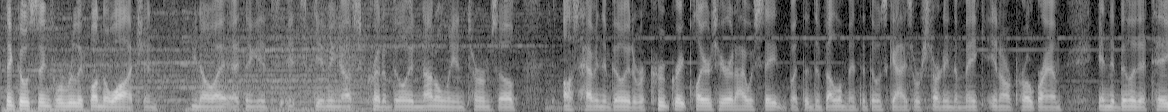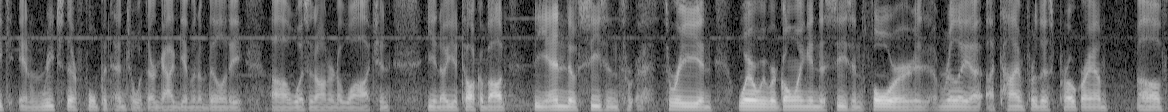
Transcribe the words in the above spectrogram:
I think those things were really fun to watch. And, you know, I, I, think it's, it's giving us credibility not only in terms of us having the ability to recruit great players here at Iowa State, but the development that those guys were starting to make in our program and the ability to take and reach their full potential with their God-given ability uh, was an honor to watch. And, you know, you talk about the end of season th three and where we were going into season four, really a, a time for this program of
